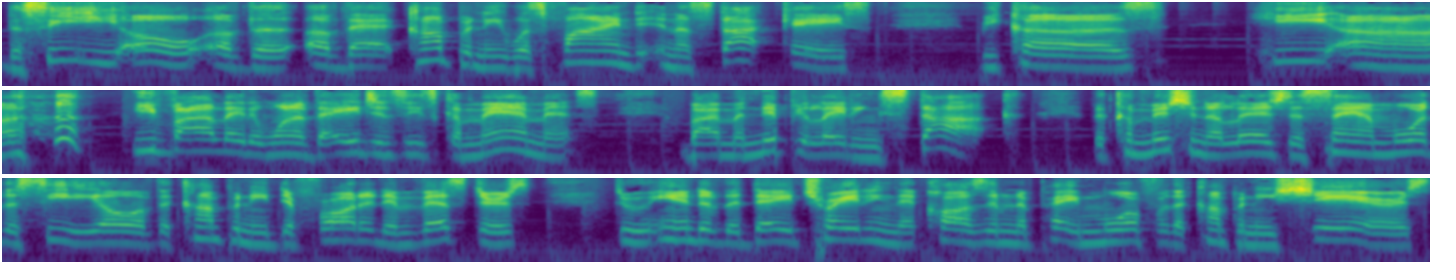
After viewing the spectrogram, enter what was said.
the CEO of the of that company was fined in a stock case because he uh, he violated one of the agency's commandments by manipulating stock the commission alleged that Sam Moore, the CEO of the company, defrauded investors through end of the day trading that caused them to pay more for the company's shares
